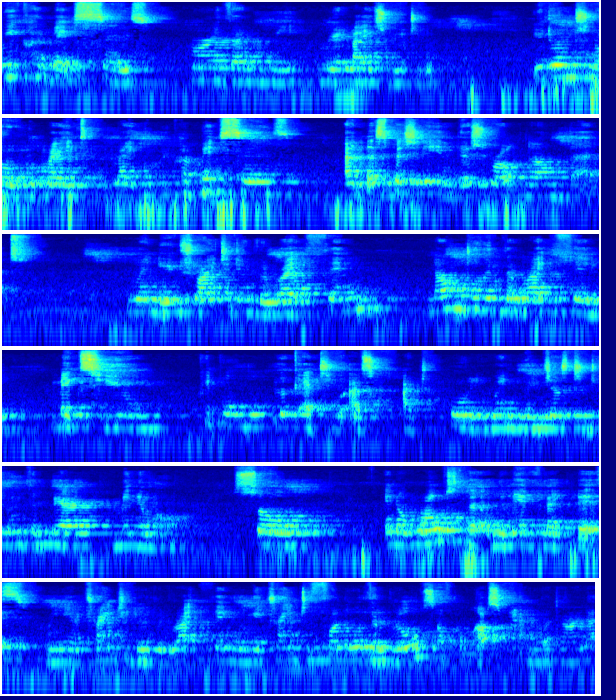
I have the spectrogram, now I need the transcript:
we commit sins more than we realize we do. You don't know, you might like we commit sins and especially in this world now that when you try to do the right thing, now doing the right thing makes you, people look at you as at holy when you're just doing the bare minimum. So in a world that we live like this, when you're trying to do the right thing, when you're trying to follow the rules of Allah subhanahu wa ta'ala,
